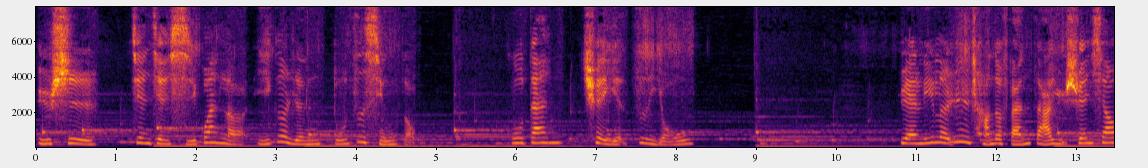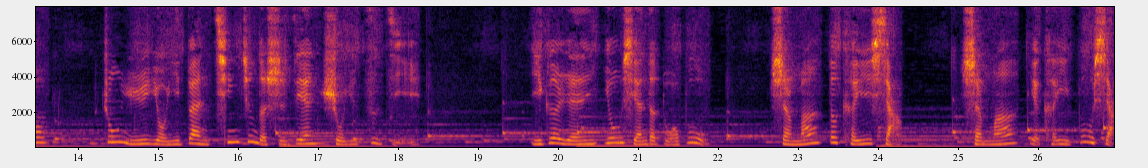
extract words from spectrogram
于是渐渐习惯了一个人独自行走，孤单却也自由，远离了日常的繁杂与喧嚣，终于有一段清静的时间属于自己。一个人悠闲的踱步，什么都可以想，什么也可以不想。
